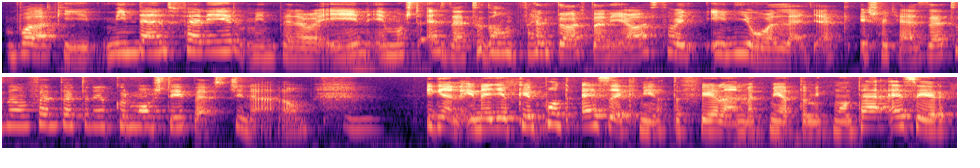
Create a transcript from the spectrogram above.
valaki mindent felír, mint például én, én most ezzel tudom fenntartani azt, hogy én jól legyek. És hogyha ezzel tudom fenntartani, akkor most épp ezt csinálom. Igen, én egyébként pont ezek miatt a félelmek miatt, amit mondtál, ezért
